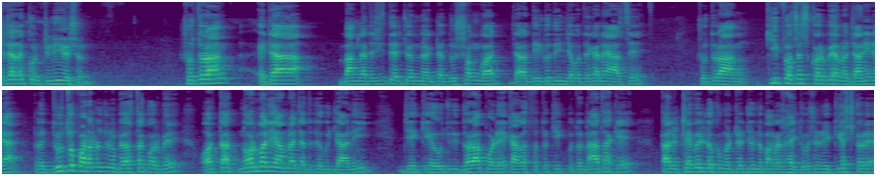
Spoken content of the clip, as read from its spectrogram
সেটার কন্টিনিউয়েশন সুতরাং এটা বাংলাদেশিদের জন্য একটা দুঃসংবাদ যারা দীর্ঘদিন যাবত এখানে আছে। সুতরাং কি প্রসেস করবে আমরা জানি না, তবে দ্রুত পাঠানোর জন্য ব্যবস্থা করবে। অর্থাৎ নর্মালি আমরা যতটুকু জানি যে কেউ যদি ধরা পড়ে, কাগজপত্র ঠিকমতো না থাকে, তাহলে ট্রাভেল ডকুমেন্টের জন্য বাংলাদেশ হাইকমিশন রিকোয়েস্ট করে।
